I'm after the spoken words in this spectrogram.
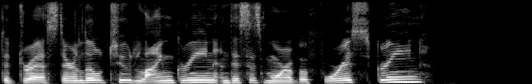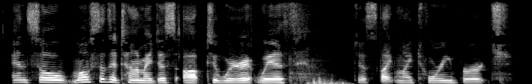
the dress. They're a little too lime green, and this is more of a forest green. And so most of the time I just opt to wear it with just like my Tory Burch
